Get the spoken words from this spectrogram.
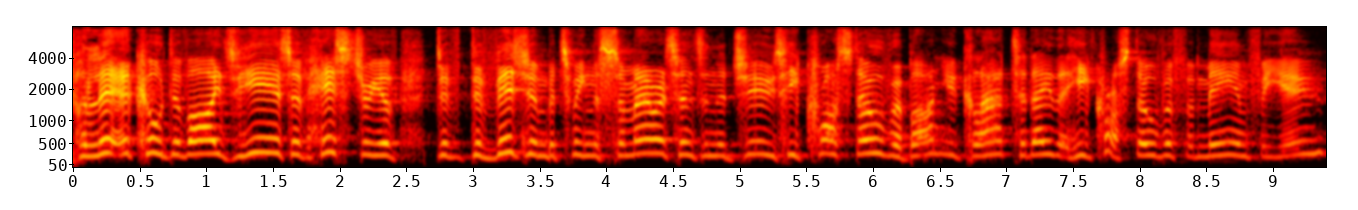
political divides, years of history of div- division between the Samaritans and the Jews. He crossed over. But aren't you glad today that he crossed over for me and for you?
